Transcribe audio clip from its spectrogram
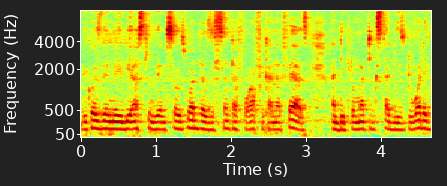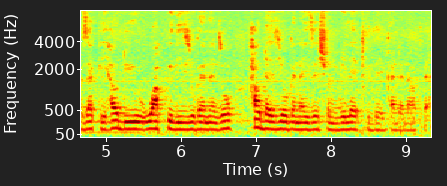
Because they may be asking themselves, what does the Center for African Affairs and Diplomatic Studies do? What exactly, how do you work with these Ugandans? Or how does your organization relate with the Ugandan out there?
